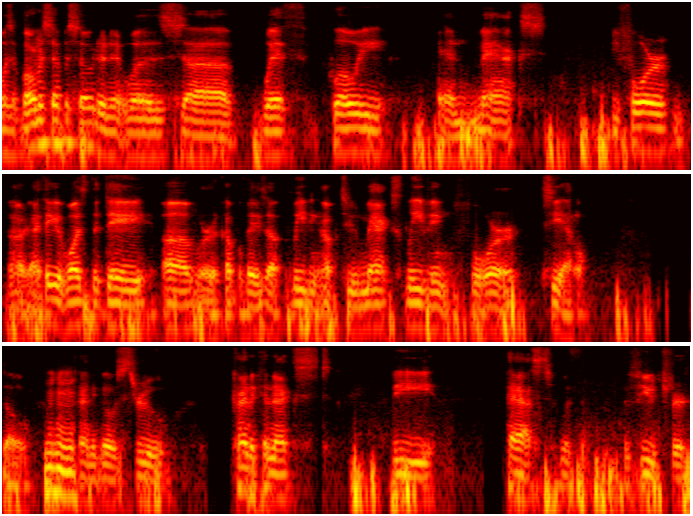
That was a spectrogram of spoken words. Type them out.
was a bonus episode, and it was uh, with Chloe and Max before. Uh, I think it was the day of, or a couple days up, leading up to Max leaving for Seattle. So hmm kind of goes through, kind of connects the past with the future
